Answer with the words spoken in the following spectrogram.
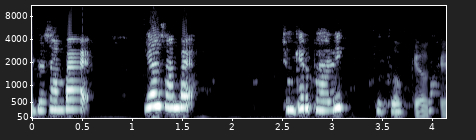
gitu. Sampai ya sampai jungkir balik gitu. Oke oke.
